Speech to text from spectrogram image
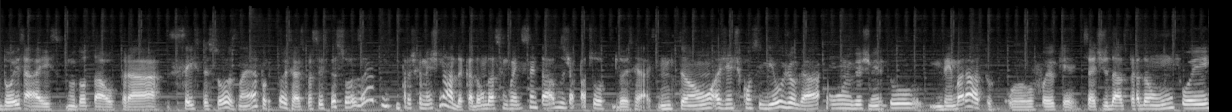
dois reais no total para seis pessoas na época. Dois reais para seis pessoas é praticamente nada. Cada um dá 50 centavos já passou de dois reais. Então a gente conseguiu jogar com um investimento bem barato. Ou foi o quê? Sete de dados para cada um foi,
